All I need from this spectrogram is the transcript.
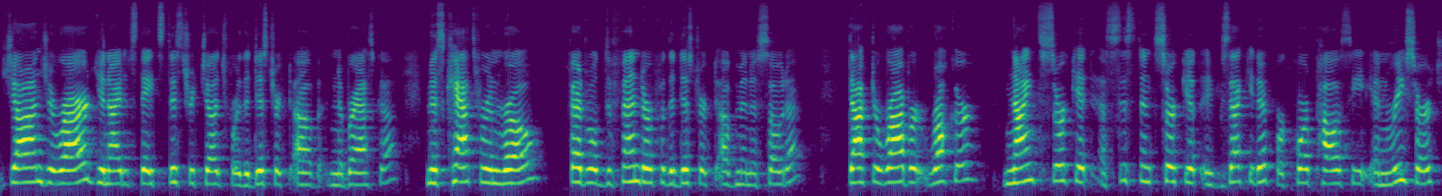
John Gerrard, United States District Judge for the District of Nebraska, Ms. Catherine Roe, Federal Defender for the District of Minnesota, Dr. Robert Rucker, Ninth Circuit Assistant Circuit Executive for Court Policy and Research,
